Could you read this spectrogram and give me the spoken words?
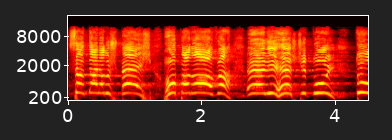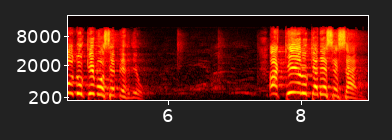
sandália nos pés, roupa nova, ele restitui tudo o que você perdeu. Aquilo que é necessário.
